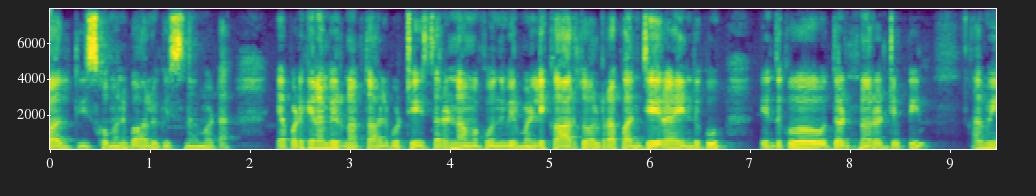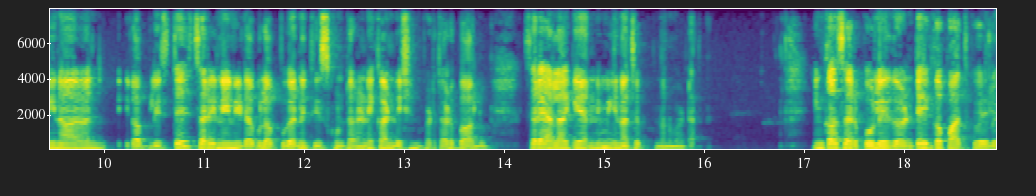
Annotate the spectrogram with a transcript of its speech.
కాదు తీసుకోమని బాలుకి ఇస్తుంది అనమాట ఎప్పటికైనా మీరు నాకు తాలిబొట్టు చేయిస్తారని నమ్మకం ఉంది. మీరు మళ్ళీ కారు తోలరా పని చేయరా ఎందుకు ఎందుకు వద్దంటున్నారని అని చెప్పి ఆ మీనా డబ్బులు ఇస్తే సరే నేను ఈ డబ్బులు అప్పుగానే తీసుకుంటానని కండిషన్ పెడతాడు బాలు. సరే అలాగే అని మీనా చెప్తుందనమాట ఇంకా సరిపోలేదు అంటే ఇంకా పాతిక వేలు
